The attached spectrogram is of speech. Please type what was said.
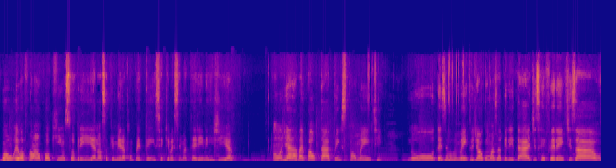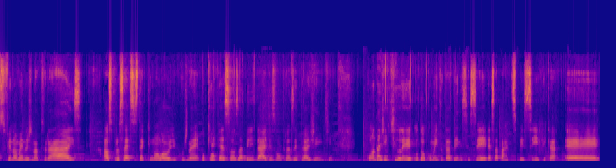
Bom, eu vou falar um pouquinho sobre a nossa primeira competência, que vai ser matéria e energia, onde ela vai pautar principalmente no desenvolvimento de algumas habilidades referentes aos fenômenos naturais, aos processos tecnológicos, né? O que é que essas habilidades vão trazer para a gente? Quando a gente lê o documento da BNCC, essa parte específica, é,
